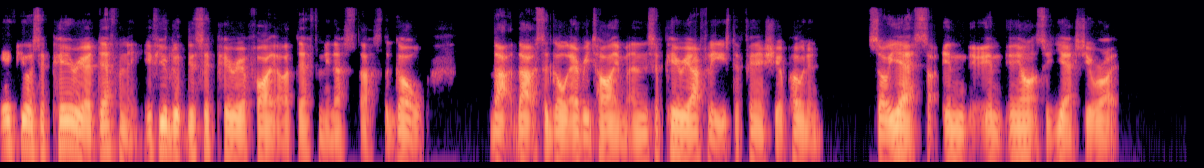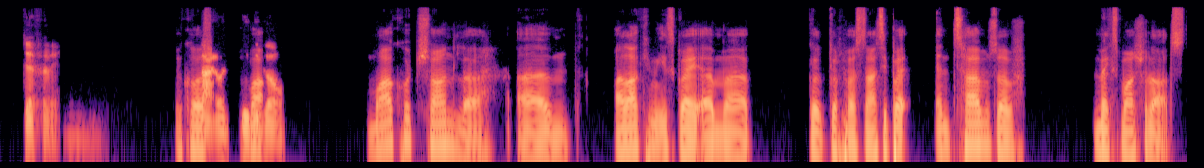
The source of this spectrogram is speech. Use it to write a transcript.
if you're superior, definitely. If you're the superior fighter, definitely. That's that's the goal. That that's the goal every time. And the superior athlete is to finish your opponent. So yes, in in, in the answer, yes, you're right. Definitely. Mm. Because that would be Ma- the goal. Michael Chandler, um, I like him. He's great. Um, uh, good, good personality. But in terms of mixed martial arts,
